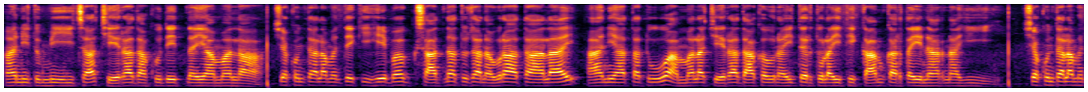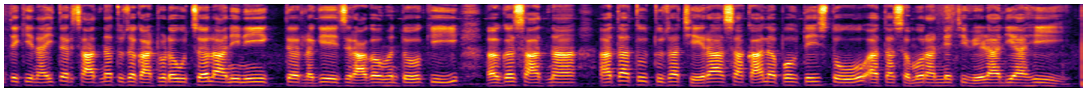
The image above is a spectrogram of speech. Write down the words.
आणि तुम्ही हिचा चेहरा दाखवू देत नाही आम्हाला. शकुंतला म्हणते की हे बघ साधना तुझा नवरा आता आलाय आणि आता तू आम्हाला चेहरा दाखव नाही तर तुला इथे काम करता येणार नाही. शकुंतला म्हणते की नाहीतर साधना तुझं गाठोडं उचल आणि निघ. तर लगेच राघव म्हणतो की अगं साधना आता तू तुझा चेहरा असा का लपवतेस तो? आता समोर आणण्याची वेळ आली आहे.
